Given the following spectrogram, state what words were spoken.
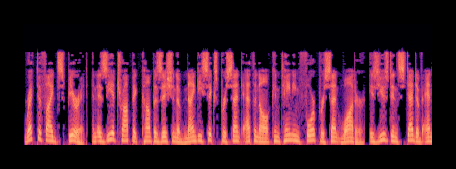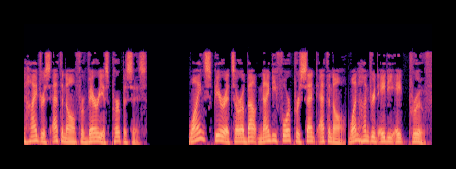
Rectified spirit, an azeotropic composition of 96% ethanol containing 4% water, is used instead of anhydrous ethanol for various purposes. Wine spirits are about 94% ethanol 188 proof.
